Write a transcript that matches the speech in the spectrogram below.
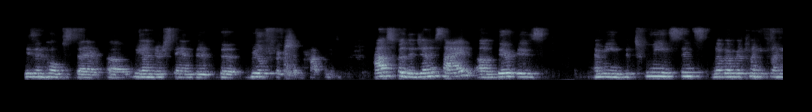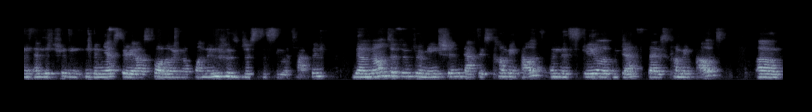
is in hopes that uh, we understand the, the real friction happening. As for the genocide, uh, there is, I mean, between since November 2020 and literally even yesterday, I was following up on the news just to see what's happened the amount of information that is coming out and the scale of death that is coming out, um,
